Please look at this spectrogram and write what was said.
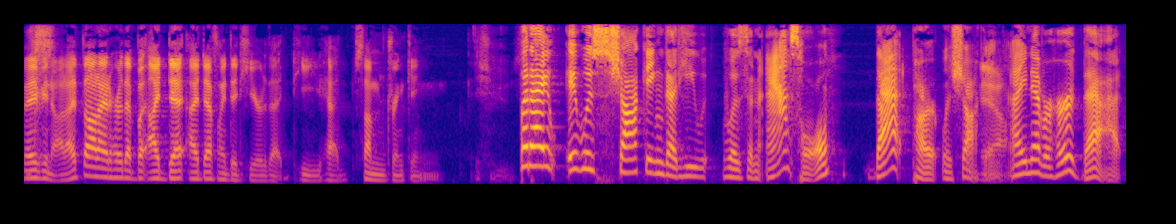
maybe not. I thought I'd heard that, but I, de- I definitely did hear that he had some drinking issues. But I, it was shocking that he was an asshole. That part was shocking. Yeah. I never heard that.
